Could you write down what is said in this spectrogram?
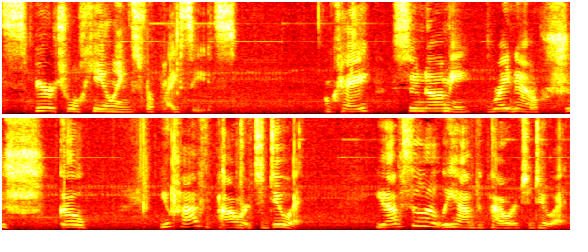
spiritual healings for Pisces. Okay? Tsunami, right now. Go. You have the power to do it. You absolutely have the power to do it.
